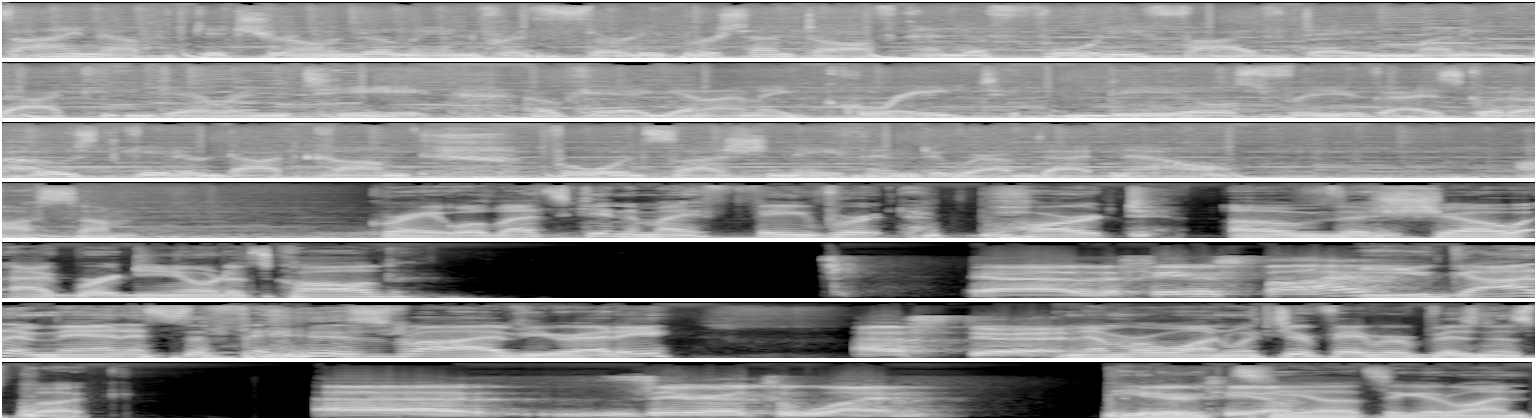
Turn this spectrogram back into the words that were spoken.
sign up, get your own domain for 30% off and a 45 day money back guarantee. Okay, again, I make great deals for you guys. Go to hostgator.com forward slash Nathan to grab that now. Awesome. Great. Well, let's get into my favorite part of the show. Egbert, do you know what it's called? Uh, the famous five? You got it, man. It's the famous five. You ready? Let's do it. Number one, what's your favorite business book? Uh, zero to one. Peter, Thiel. Thiel. It's a good one.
